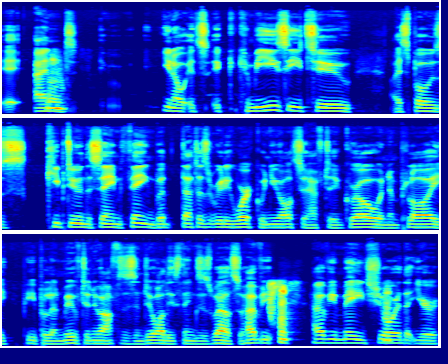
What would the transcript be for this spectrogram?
eh, and mm. you know it's it can be easy to, I suppose, keep doing the same thing, but that doesn't really work when you also have to grow and employ people and move to new offices and do all these things as well. So have you how have you made sure that you're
